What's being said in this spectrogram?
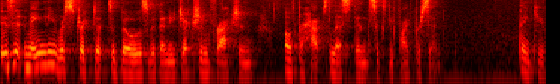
is it mainly restricted to those with an ejection fraction of perhaps less than 65%? Thank you.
